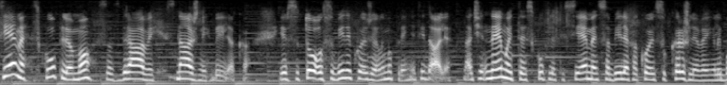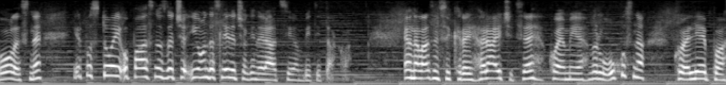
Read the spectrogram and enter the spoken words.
Sjeme skupljamo sa zdravih, snažnih biljaka, jer su to osobine koje želimo prenijeti dalje. Znači, nemojte skupljati sjeme sa biljaka koje su kržljave ili bolesne, jer postoji opasnost da će i onda sljedeća generacija biti takva. Evo nalazim se kraj rajčice koja mi je vrlo ukusna, koja je lijepa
